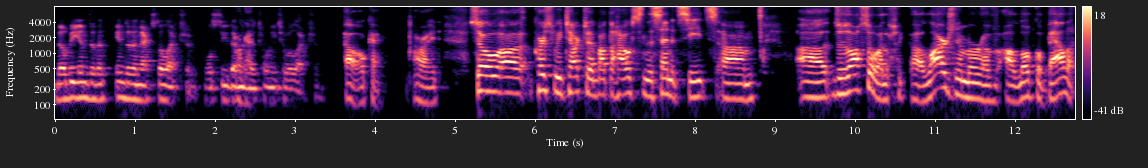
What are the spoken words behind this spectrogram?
They'll be into the into the next election. We'll see them okay. in the 22 election. Oh, okay. All right. So, uh, of course, we talked about the House and the Senate seats. Um, uh, there's also a, a, large number of uh, local ballot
